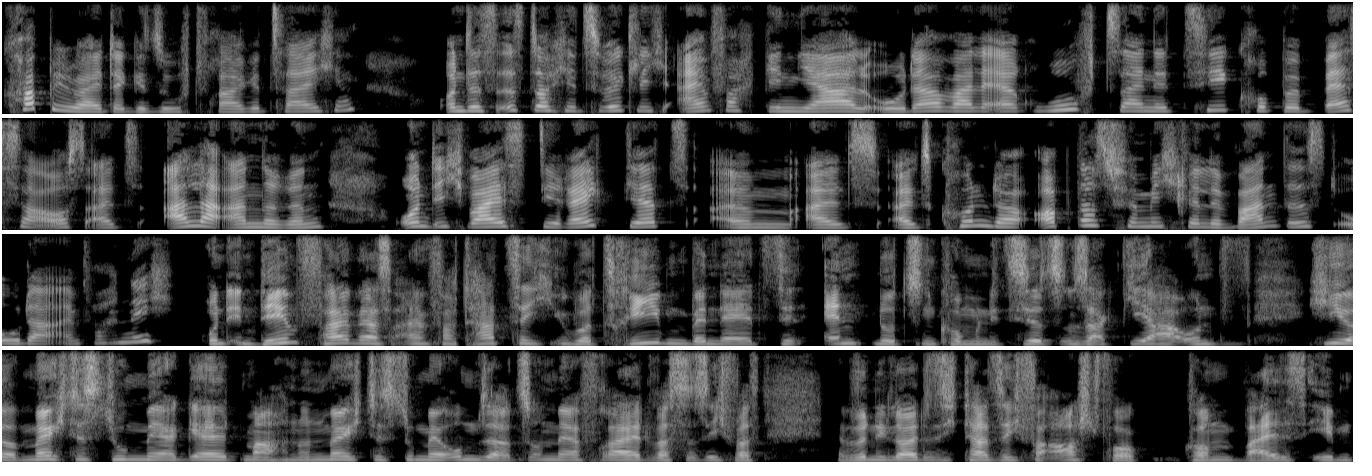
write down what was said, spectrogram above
Copywriter gesucht, Fragezeichen. Und es ist doch jetzt wirklich einfach genial, oder? Weil er ruft seine Zielgruppe besser aus als alle anderen. Und ich weiß direkt jetzt ähm, als, als Kunde, ob das für mich relevant ist oder einfach nicht. Und in dem Fall wäre es einfach tatsächlich übertrieben, wenn der jetzt den Endnutzen kommuniziert und sagt, ja, und hier möchtest du mehr Geld machen und möchtest du mehr Umsatz und mehr Freiheit, was weiß ich was. Dann würden die Leute sich tatsächlich verarscht vorkommen, weil es eben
